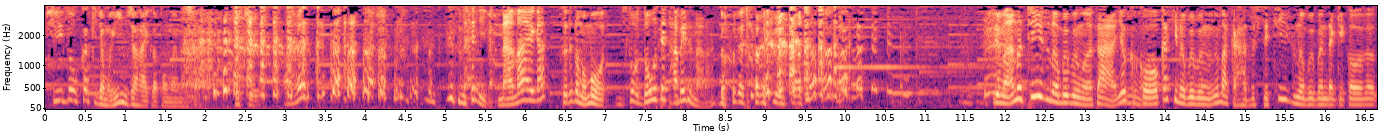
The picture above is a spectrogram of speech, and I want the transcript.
チーズおかきでもいいんじゃないかと思いました。途中。あれ？何が？名前が？それとももう、どどうせ食べるなら？どうせ食べる でもあのチーズの部分はさ、よくこう、おかきの部分うまく外して、チーズの部分だけこう、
